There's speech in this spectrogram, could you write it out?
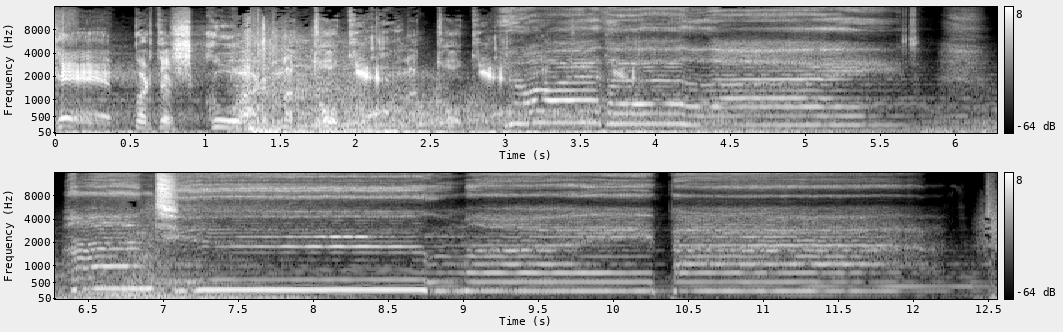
Ke për të shkuar më tutje, më tutje. You're the light unto my path.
